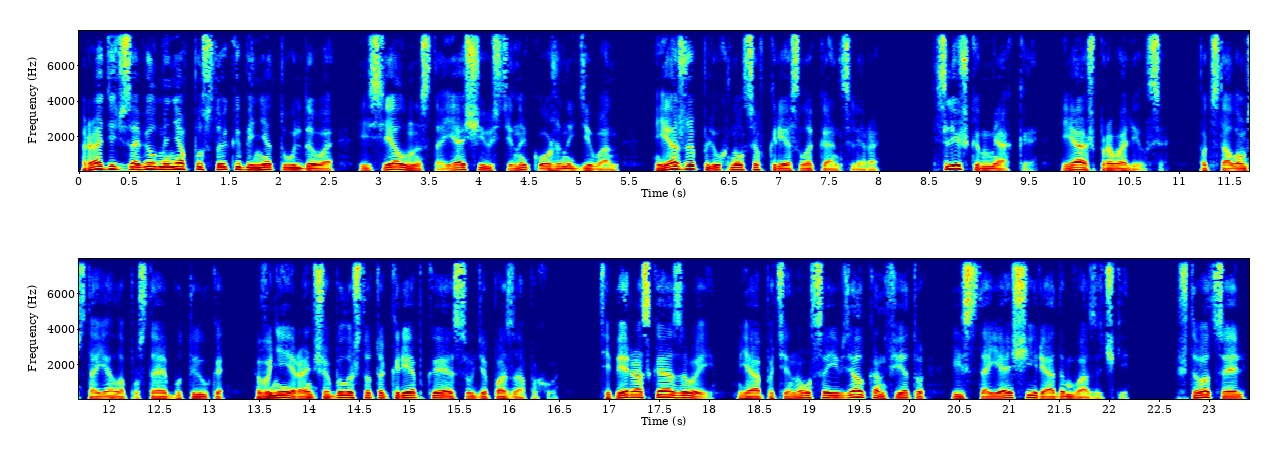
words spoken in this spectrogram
Радич завел меня в пустой кабинет Ульдова и сел на стоящий у стены кожаный диван. Я же плюхнулся в кресло канцлера. Слишком мягко, я аж провалился. Под столом стояла пустая бутылка, в ней раньше было что-то крепкое, судя по запаху. Теперь рассказывай. Я потянулся и взял конфету из стоящей рядом вазочки. Что цель?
